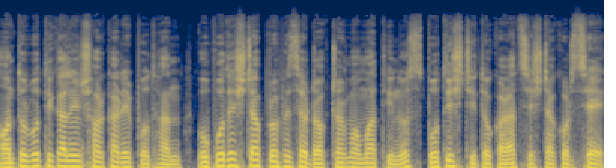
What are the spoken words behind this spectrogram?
অন্তর্বর্তীকালীন সরকারের প্রধান উপদেষ্টা প্রফেসর ড মোহাম্মদ ইউনুস প্রতিষ্ঠিত করার চেষ্টা করছে।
